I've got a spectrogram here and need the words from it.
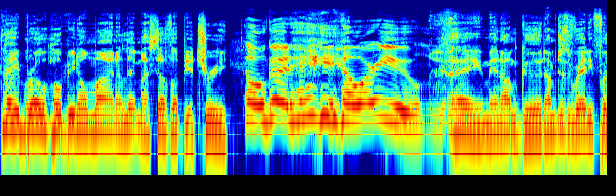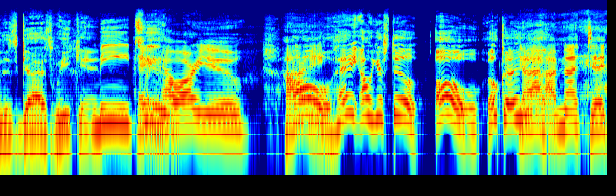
Hey, bro, hope you don't mind. I lit myself up your tree. oh, good. Hey, how are you? Hey, man, I'm good. I'm just ready for this guy's weekend. Me too. Hey, how are you? Hi. Oh, hey. Oh, you're still. Oh, okay. yeah, Yeah. I'm not dead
